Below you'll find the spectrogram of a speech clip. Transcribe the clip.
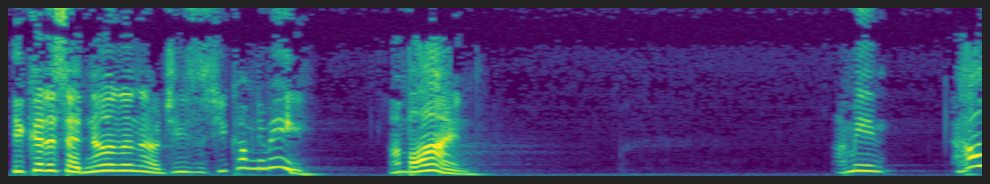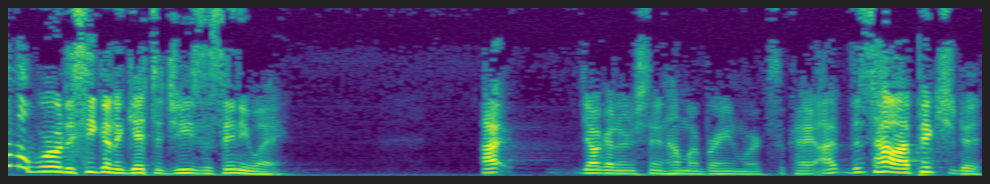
He could have said, No, no, no, Jesus, you come to me. I'm blind. I mean, how in the world is he going to get to Jesus anyway? Y'all got to understand how my brain works, okay? I, this is how I pictured it.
